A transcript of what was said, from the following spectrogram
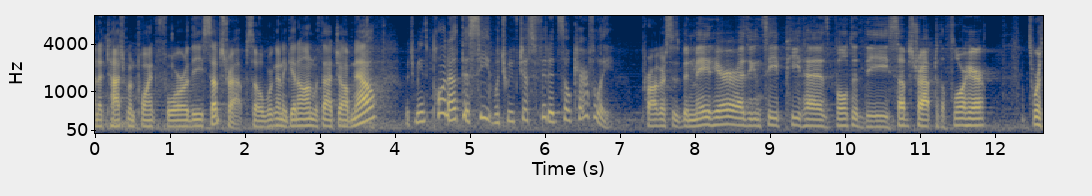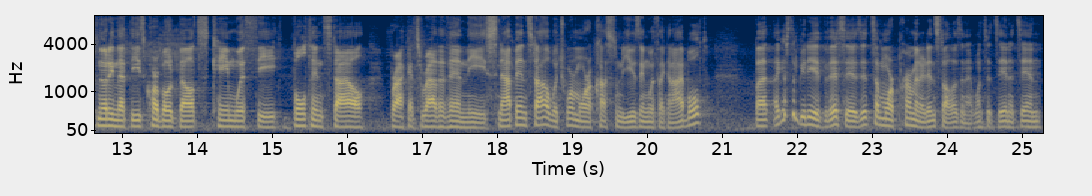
an attachment point for the substrap. So we're gonna get on with that job now, which means pulling out this seat, which we've just fitted so carefully. Progress has been made here. As you can see, Pete has bolted the substrap to the floor here. It's worth noting that these Corbeau belts came with the bolt-in style brackets rather than the snap-in style, which we're more accustomed to using with like an eye bolt. But I guess the beauty of this is it's a more permanent install, isn't it? Once it's in, it's in.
